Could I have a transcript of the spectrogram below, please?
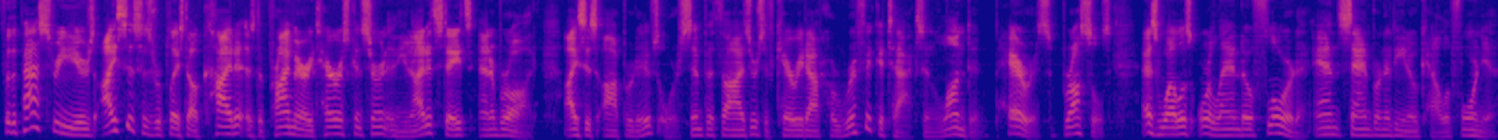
For the past three years, ISIS has replaced Al Qaeda as the primary terrorist concern in the United States and abroad. ISIS operatives or sympathizers have carried out horrific attacks in London, Paris, Brussels, as well as Orlando, Florida, and San Bernardino, California.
